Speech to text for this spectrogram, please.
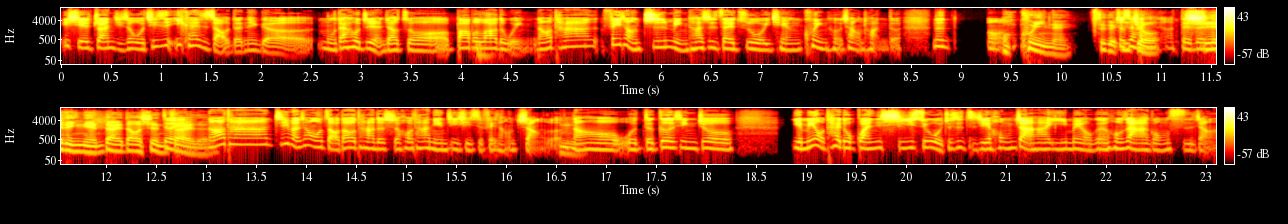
一些专辑之后，我其实一开始找的那个母带后置人叫做 Bob Ludwig，然后他非常知名，他是在做以前 Queen 合唱团的。那哦。哦，Queen 呢，这个一九七零年代到现在的，然后他基本上我找到他的时候，他年纪其实非常长了，嗯。然后我的个性就。也没有太多关系，所以我就是直接轰炸他 email 跟轰炸他公司这样，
